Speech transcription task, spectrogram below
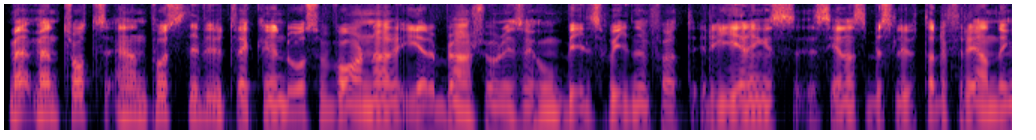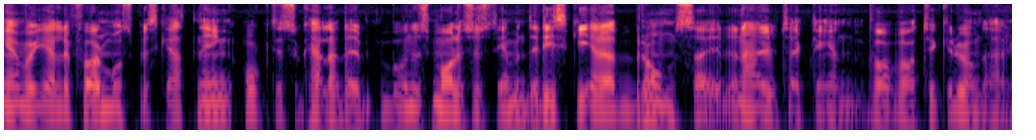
Men, men, trots en positiv utveckling då så varnar er branschorganisation Bil Sweden för att regeringens senaste beslutade förändringar vad gäller förmånsbeskattning och det så kallade bonus-malus-systemet riskerar att bromsa i den här utvecklingen. Vad, vad tycker du om det här?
